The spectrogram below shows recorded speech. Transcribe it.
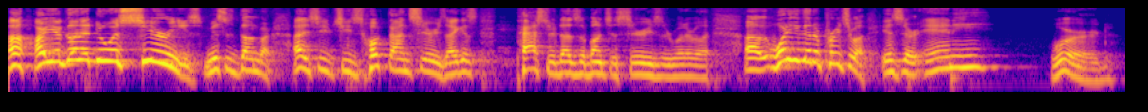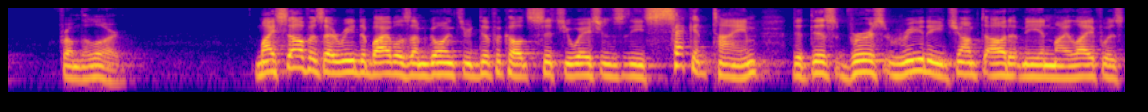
Uh, are you going to do a series? Mrs. Dunbar, uh, she, she's hooked on series. I guess pastor does a bunch of series or whatever. Uh, what are you going to preach about? Is there any word from the Lord? Myself, as I read the Bible, as I'm going through difficult situations, the second time that this verse really jumped out at me in my life was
